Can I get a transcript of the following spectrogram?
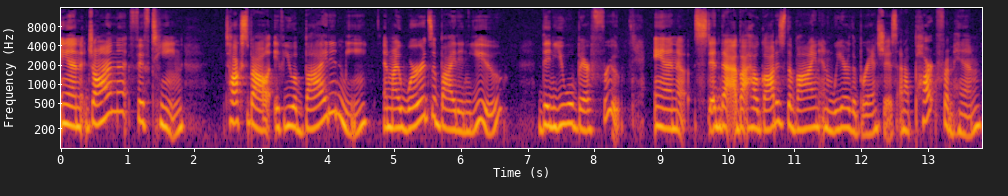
And John 15 talks about if you abide in me and my words abide in you, then you will bear fruit and that about how God is the vine and we are the branches, and apart from Him,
